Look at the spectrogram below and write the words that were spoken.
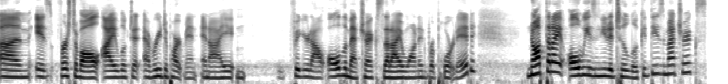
um, is first of all, I looked at every department and I figured out all the metrics that I wanted reported. Not that I always needed to look at these metrics.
